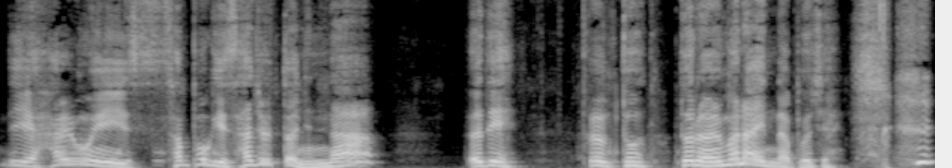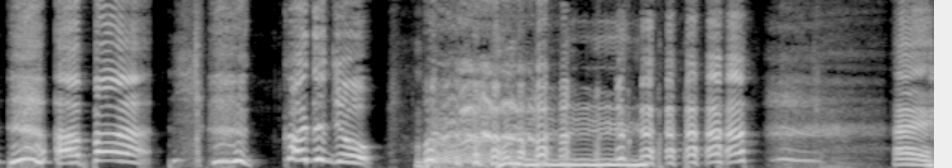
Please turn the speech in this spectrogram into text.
네 할머니 선풍기 사줄 돈 있나? 어디? 그럼 돈, 돈 얼마나 있나 보자. 아빠, 카드 줘. 아휴,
